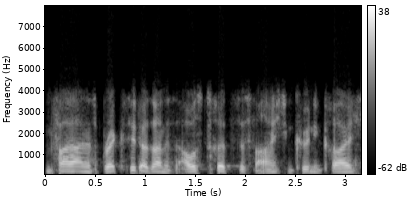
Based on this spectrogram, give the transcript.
im Fall eines Brexit, also eines Austritts des Vereinigten Königreichs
